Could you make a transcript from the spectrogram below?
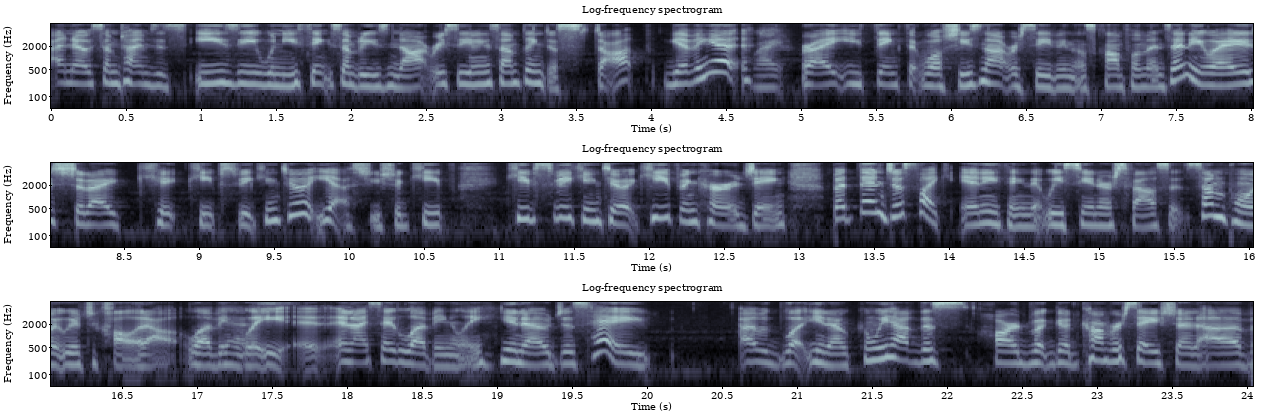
I know sometimes it's easy when you think somebody's not receiving something to stop giving it. Right. Right. You think that, well, she's not receiving those compliments anyways. Should I keep speaking to it? Yes, you should keep, keep speaking to it, keep encouraging. But then just like anything that we see in our spouse, at some point we have to call it out lovingly. And I say lovingly, you know, just, hey, I would let you know, can we have this hard but good conversation of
